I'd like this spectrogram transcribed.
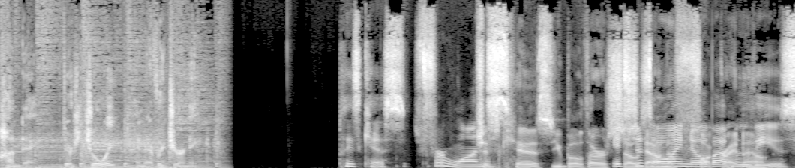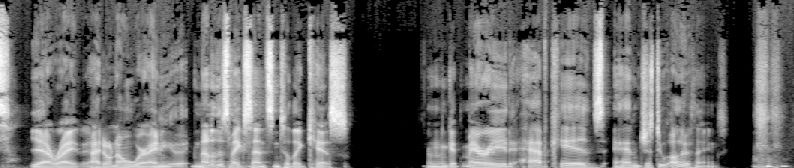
Hyundai, there's joy in every journey. Please kiss for once. Just kiss. You both are it's so just down all to I know fuck about right now. movies. Yeah, right. I don't know where any none of this makes sense until they kiss and get married, have kids, and just do other things.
